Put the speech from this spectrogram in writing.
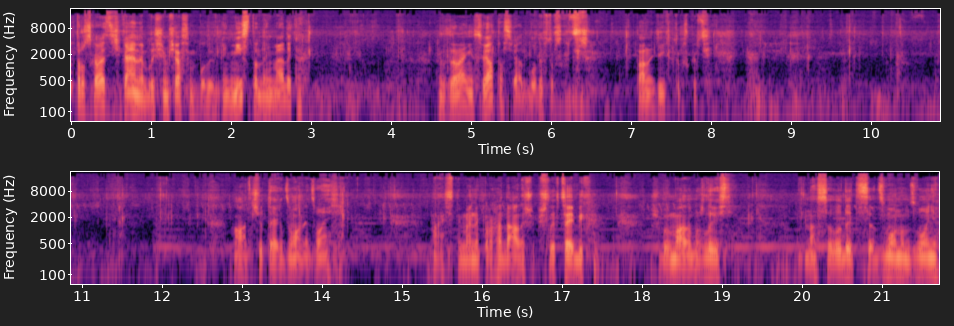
Ще Трускавець чекає найближчим часом буде День міста, День медика. Зелені свята, свят буде в Трускавці. Та не тільки в Трускавці. А, чути, як дзвонить, дзвонить. Бачите, ми не прогадали, що пішли в цей бік, щоб мали можливість насолодитися дзвоном дзвонів.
